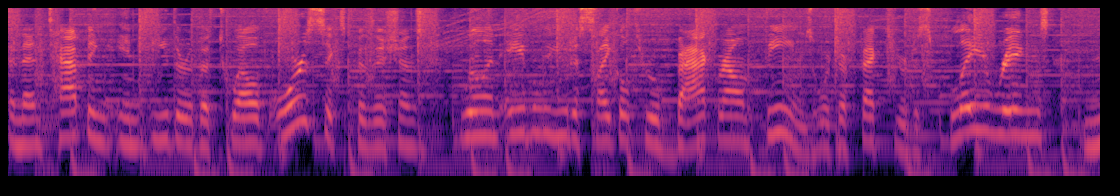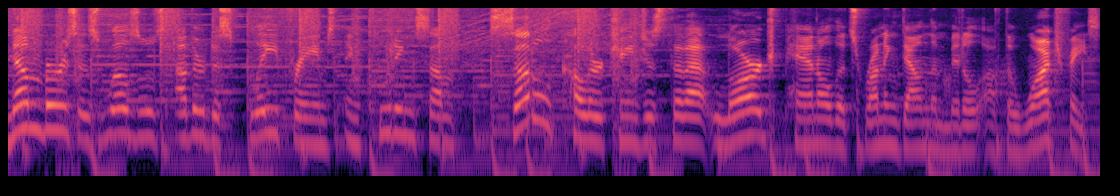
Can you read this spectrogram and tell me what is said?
and then tapping in either the 12 or 6 positions will enable you to cycle through background themes which affect your display rings, numbers, as well as those other display frames, including some subtle color changes to that large panel that's running down the middle of the watch face.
